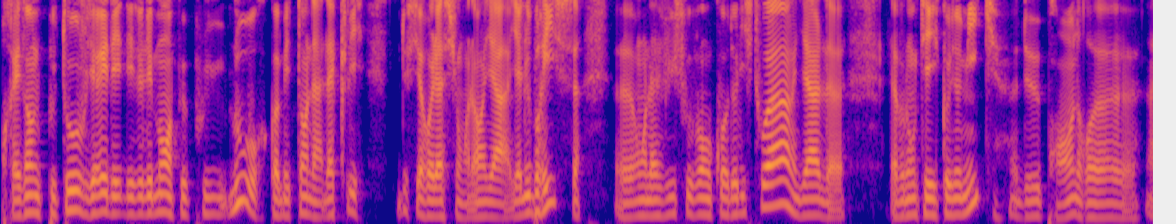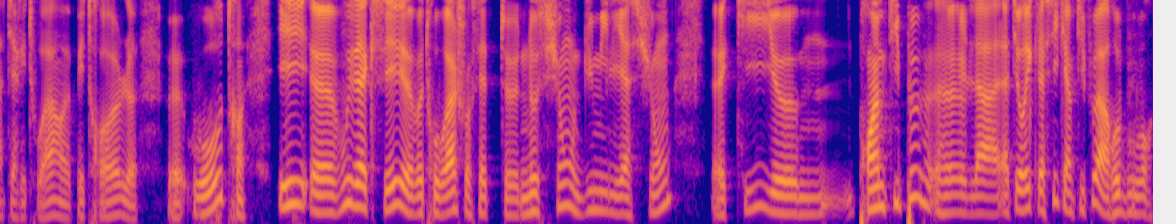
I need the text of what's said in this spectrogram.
présente plutôt, je dirais, des, éléments un peu plus lourds comme étant la, clé de ces relations. Alors il y a, l'ubris, on l'a vu souvent au cours de l'histoire, il y a la volonté économique de prendre euh, un territoire, euh, pétrole euh, ou autre, et vous axez votre ouvrage sur cette notion d'humiliation qui prend un petit peu la, la, théorie classique un petit peu à rebours.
